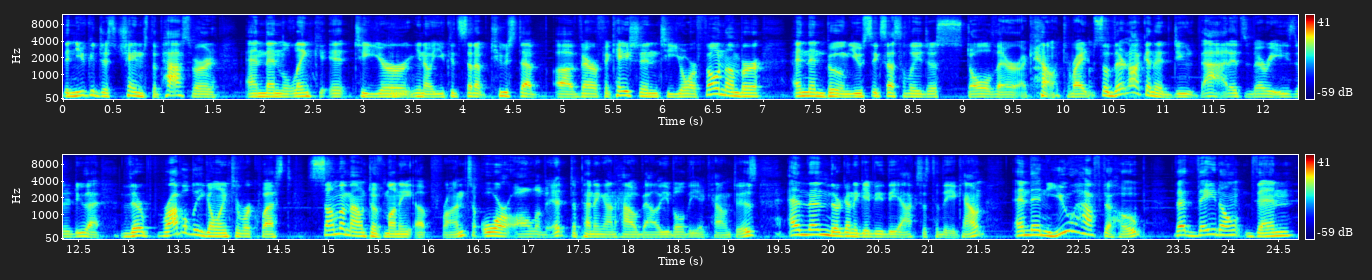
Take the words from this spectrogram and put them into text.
then you could just change the password and then link it to your you know you could set up two-step uh, verification to your phone number and then boom you successfully just stole their account right? So they're not going to do that. It's very easy to do that. They're probably going to request some amount of money up front or all of it depending on how valuable the account is. And then they're going to give you the access to the account. And then you have to hope that they don't then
